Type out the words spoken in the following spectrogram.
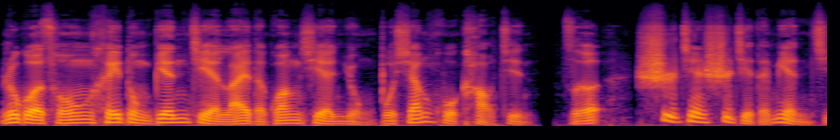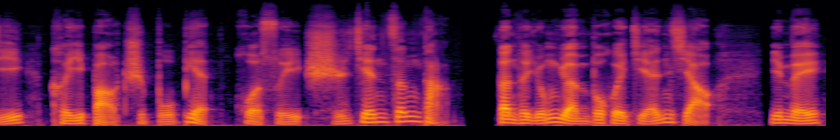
如果从黑洞边界来的光线永不相互靠近，则事件世界的面积可以保持不变或随时间增大，但它永远不会减小，因为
